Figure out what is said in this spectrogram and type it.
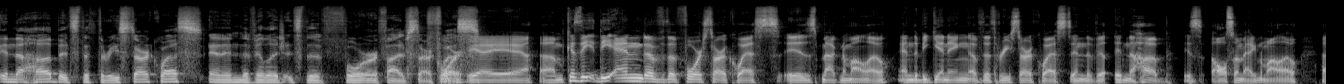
in the hub. It's the three star quests, and in the village, it's the four or five star Four, quests. yeah, yeah, yeah. Because the the end of the four star quests is Magnamalo, and the beginning of the three star quest in the vi- in the hub is also Magnamalo, uh,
